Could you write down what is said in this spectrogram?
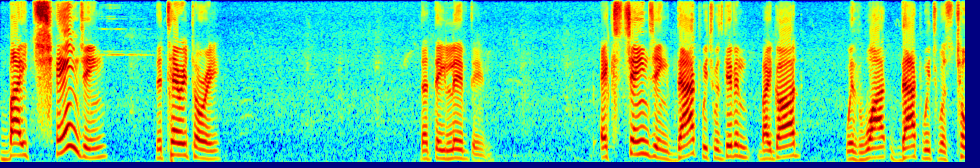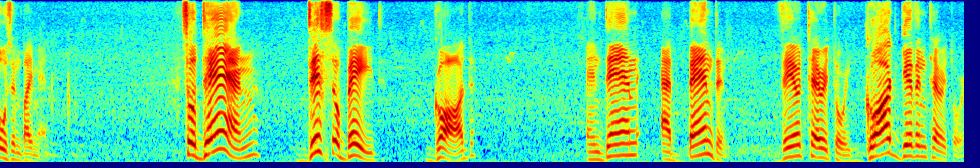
by changing the territory that they lived in, exchanging that which was given by God with what that which was chosen by men. So Dan disobeyed God and Dan abandoned their territory, God given territory,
